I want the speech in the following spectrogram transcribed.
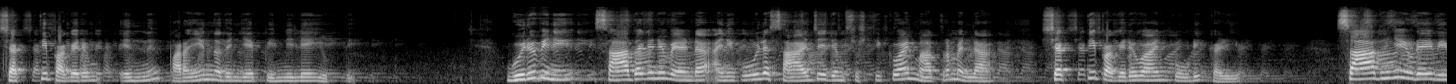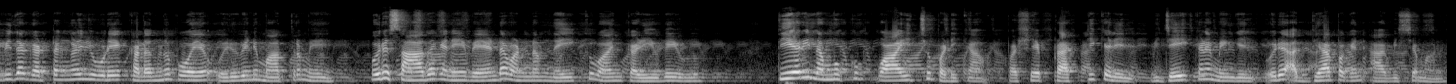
ശക്തി പകരും എന്ന് പറയുന്നതിന്റെ പിന്നിലെ യുക്തി. ഗുരുവിന് സാധകനു വേണ്ട അനുകൂല സാഹചര്യം സൃഷ്ടിക്കുവാൻ മാത്രമല്ല ശക്തി പകരുവാൻ കൂടി കഴിയും. സാധനയുടെ വിവിധ ഘട്ടങ്ങളിലൂടെ കടന്നുപോയ ഒരുവന് മാത്രമേ ഒരു സാധകനെ വേണ്ടവണ്ണം നയിക്കുവാൻ കഴിയുകയുള്ളൂ. തിയറി നമുക്ക് വായിച്ചു പഠിക്കാം. പക്ഷേ പ്രാക്ടിക്കലിൽ വിജയിക്കണമെങ്കിൽ ഒരു അധ്യാപകൻ ആവശ്യമാണ്.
